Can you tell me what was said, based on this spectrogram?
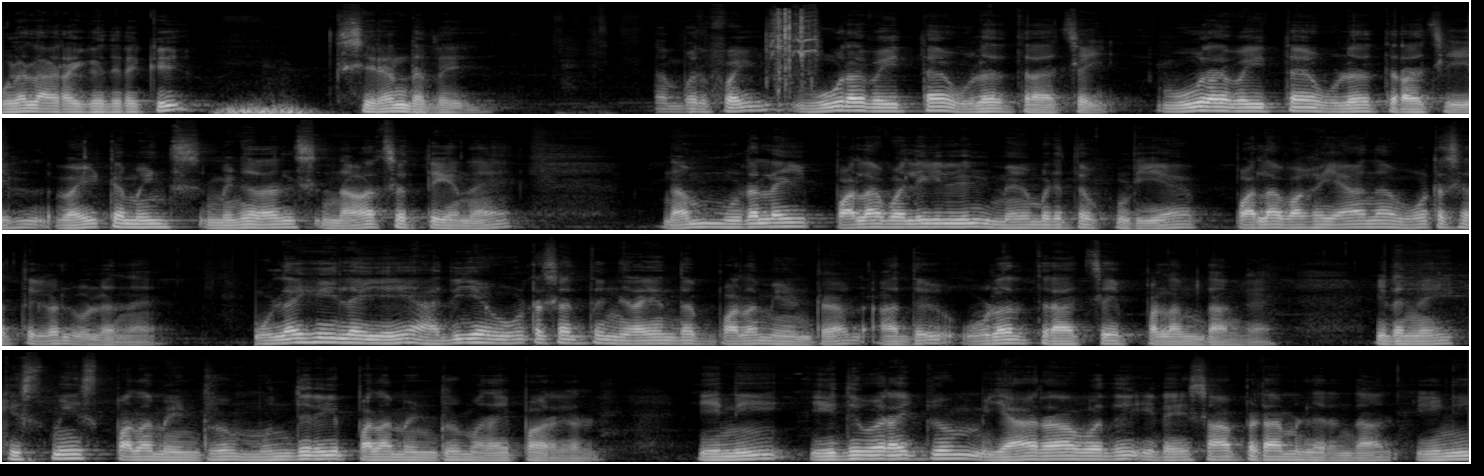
உடல் ஆரோக்கியத்திற்கு சிறந்தது. நம்பர் ஃபைவ் ஊற வைத்த உலர் திராட்சை. ஊற வைத்த உலர் திராட்சையில் வைட்டமின்ஸ் மினரல்ஸ் நார்ச்சத்து என நம் உடலை பல வழிகளில் மேம்படுத்தக்கூடிய பல வகையான ஊட்டச்சத்துக்கள் உள்ளன. உலகிலேயே அதிக ஊட்டச்சத்து நிறைந்த பழம் என்றால் அது உலர் திராட்சை பழம் தாங்க. இதனை கிஸ்மிஸ் பழம் என்றும் முந்திரி பழம் என்றும் அழைப்பார்கள். இனி இதுவரைக்கும் யாராவது இதை சாப்பிடாமல் இருந்தால் இனி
